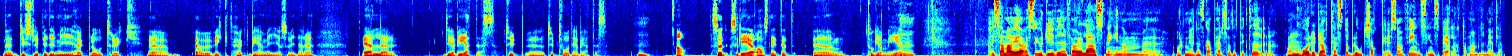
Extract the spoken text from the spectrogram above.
med dyslipidemi, högt blodtryck, eh, övervikt, högt BMI och så vidare. Eller diabetes, typ, eh, typ 2 diabetes. Mm. Ja, så, så det avsnittet eh, tog jag med. Mm. I samma veva så gjorde vi en föreläsning inom eh, vårt medlemskap Hälsodetektiverna om mm. kolhydrattest och blodsocker som finns inspelat om man blir medlem.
